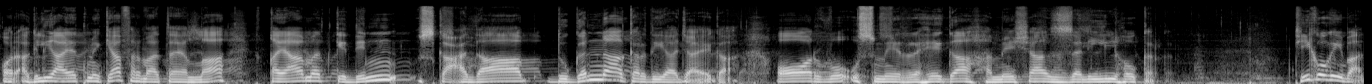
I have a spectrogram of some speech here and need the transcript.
اور اگلی آیت میں کیا فرماتا ہے اللہ؟ قیامت کے دن اس کا عذاب دگنا کر دیا جائے گا اور وہ اس میں رہے گا ہمیشہ ذلیل ہو کر۔ ٹھیک ہو گئی بات۔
